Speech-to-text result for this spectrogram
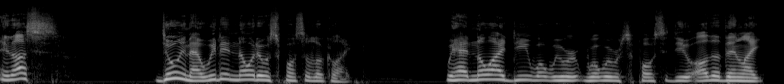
In us doing that, we didn't know what it was supposed to look like. We had no idea what we were what we were supposed to do, other than like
